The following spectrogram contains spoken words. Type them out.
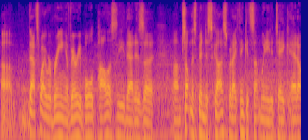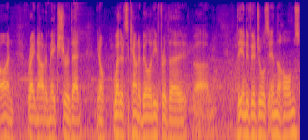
uh, that's why we're bringing a very bold policy that is a, um, something that's been discussed, but I think it's something we need to take head on right now to make sure that, you know, whether it's accountability for the, uh, the individuals in the homes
